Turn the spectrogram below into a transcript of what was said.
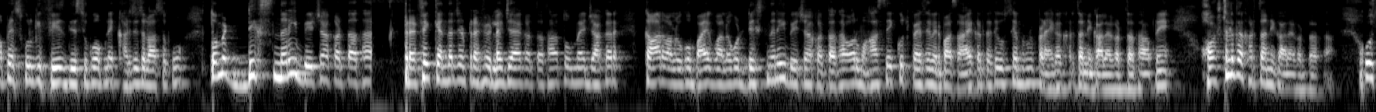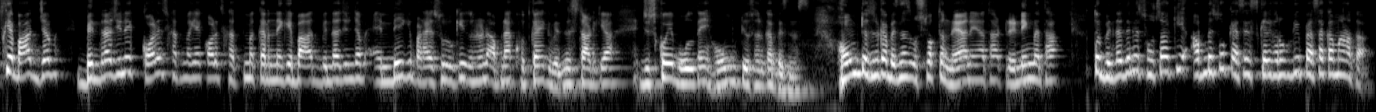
अपने स्कूल की फ़ीस दे सकूँ, अपने खर्चे चला सकूँ। तो मैं डिक्शनरी बेचा करता था। ट्रैफ़िक के अंदर जब ट्रैफ़िक लग जाया करता था तो मैं जाकर कार वालों को, बाइक वालों को डिक्शनरी बेचा करता था और वहाँ से कुछ पैसे मेरे पास आया करते थे। उससे अपनी पढ़ाई का खर्चा निकाला करता था, अपने हॉस्टल का खर्चा निकाला करता था। उसके बाद जब बिंद्रा जी ने कॉलेज खत्म किया, कॉलेज खत्म करने के बाद बिंद्रा जी ने जब एमबीए की पढ़ाई शुरू की तो उन्होंने अपना खुद का एक बिज़नेस स्टार्ट किया, जिसको ये बोलते हैं होम ट्यूशन का बिज़नेस होम ट्यूशन का बिज़नेस उस वक्त नया नया था ट्रेंडिंग में था। तो बिंद्रा जी ने सोचा कि अब मैं इसको कैसे स्केल करूँ, क्योंकि पैसा कमाना था।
